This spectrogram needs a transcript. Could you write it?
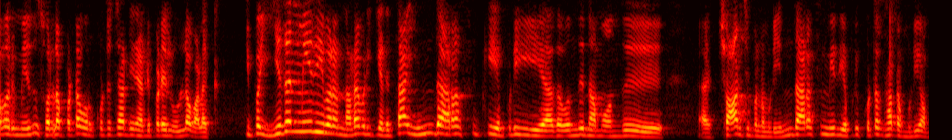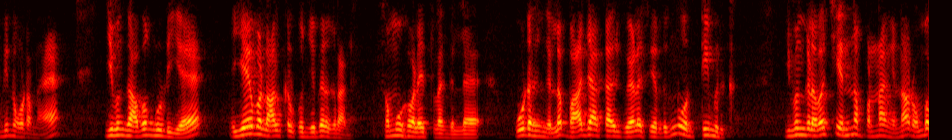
அவர் மீது சொல்லப்பட்ட ஒரு குற்றச்சாட்டின் அடிப்படையில் உள்ள வழக்கு. இப்போ இதன் மீது இவர் நடவடிக்கை எடுத்தால் இந்த அரசுக்கு எப்படி அதை வந்து நம்ம வந்து சார்ஜ் பண்ண முடியும்? இந்த அரசின் மீது எப்படி குற்றம் சாட்ட முடியும் அப்படின்னு உடனே இவங்க அவங்களுடைய ஏவல் ஆட்கள் கொஞ்சம் பேர் இருக்கிறாங்க. சமூக வலைத்தளங்களில் ஊடகங்களில் பாஜகவுக்கு வேலை செய்யறதுக்குன்னு ஒரு டீம் இருக்கு. இவங்களை வச்சு என்ன பண்ணாங்கன்னா ரொம்ப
